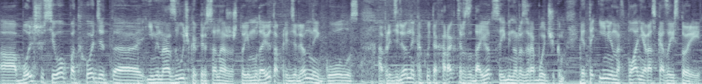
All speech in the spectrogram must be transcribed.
э, больше всего подходит э, именно озвучка персонажа, что ему дают определенный голос, определенный какой-то характер задается именно разработчикам. Это именно в плане рассказа истории.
